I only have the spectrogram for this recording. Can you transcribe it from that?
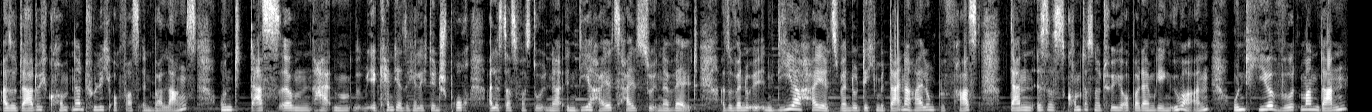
Also dadurch kommt natürlich auch was in Balance und das, ähm, ihr kennt ja sicherlich den Spruch, Spruch, alles das, was du in, der, in dir heilst, heilst du in der Welt. Also wenn du in dir heilst, wenn du dich mit deiner Heilung befasst, dann ist es, kommt das natürlich auch bei deinem Gegenüber an. Und hier wird man dann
